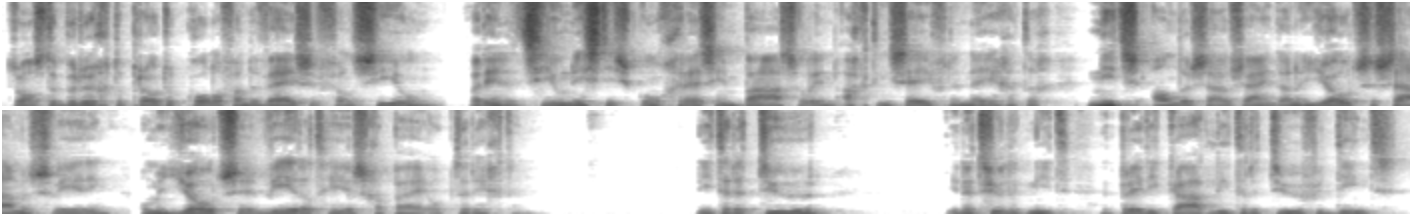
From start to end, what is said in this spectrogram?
zoals de beruchte protocollen van de Wijze van Sion, waarin het Sionistisch congres in Basel in 1897 niets anders zou zijn dan een Joodse samenswering om een Joodse wereldheerschappij op te richten. Literatuur, die natuurlijk niet het predicaat literatuur verdient,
